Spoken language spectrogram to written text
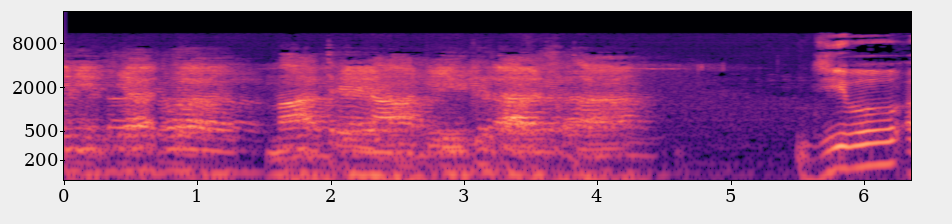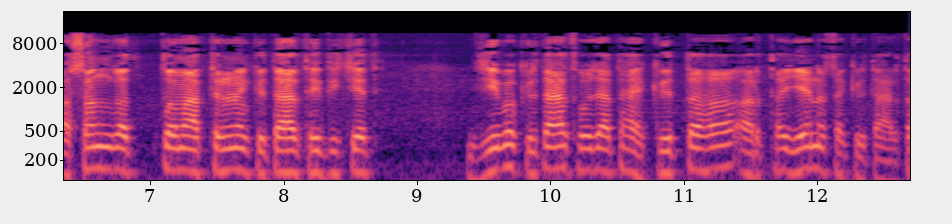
कृतार्थता। मात्रेणापि कृतार्थता। जीवो असंगत्व मात्र कृतार्थ इति चेत। जीव कृतार्थ हो जाता है। कृत अर्थ ये न सकृतार्थ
